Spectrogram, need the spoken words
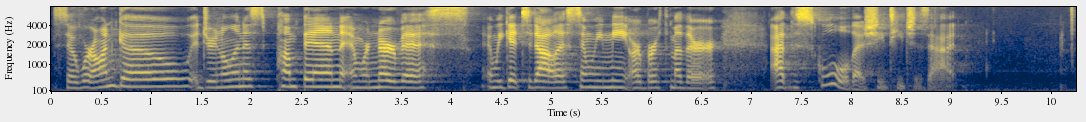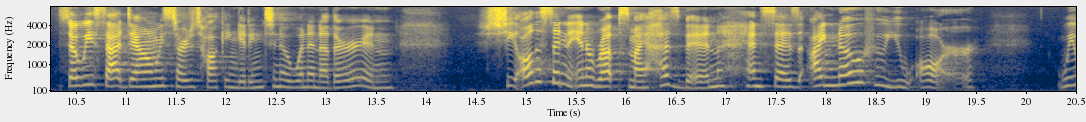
So we're on go, adrenaline is pumping, and we're nervous. And we get to Dallas and we meet our birth mother at the school that she teaches at. So we sat down, we started talking, getting to know one another, and she all of a sudden interrupts my husband and says, I know who you are we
